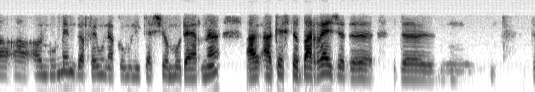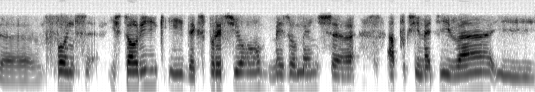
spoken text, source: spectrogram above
a, a, al moment de fer una comunicació moderna, a, aquesta barreja de, de de fons històric i d'expressió més o menys uh, aproximativa i,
